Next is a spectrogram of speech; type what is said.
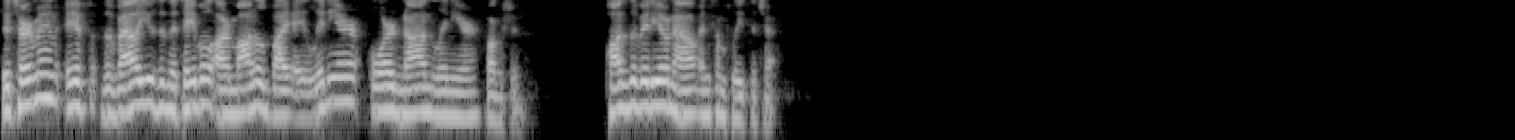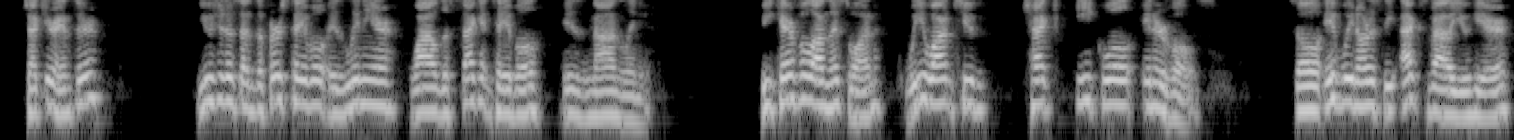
Determine if the values in the table are modeled by a linear or non-linear function. Pause the video now and complete the check. Check your answer. You should have said the first table is linear while the second table is non-linear. Be careful on this one. We want to check equal intervals. So if we notice the x value here,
